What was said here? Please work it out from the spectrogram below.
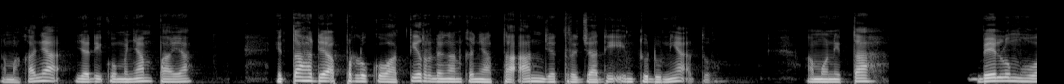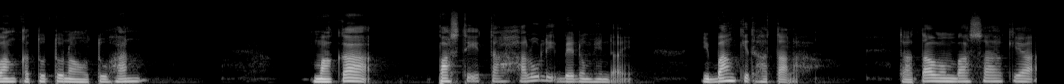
Nah makanya jadi ku menyampai ya. Itah dia perlu khawatir dengan kenyataan je terjadi into dunia tuh. Amun itah belum huang ketutu nau Tuhan maka pasti itah haluli belum hindai ibangkit hatala tak tahu membaca kia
